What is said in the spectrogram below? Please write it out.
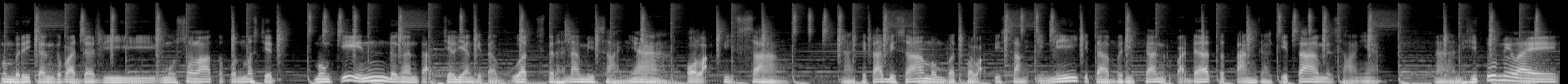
memberikan kepada di musola ataupun masjid mungkin dengan takjil yang kita buat sederhana misalnya kolak pisang Nah, kita bisa membuat kolak pisang ini kita berikan kepada tetangga kita misalnya. Nah, di situ nilai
